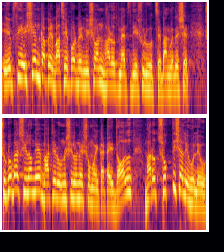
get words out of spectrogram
এফসি এশিয়ান কাপের বাছাই পর্বের মিশন ভারত ম্যাচ দিয়ে শুরু হচ্ছে বাংলাদেশের। শুক্রবার শিলংয়ে মাঠের অনুশীলনের সময় কাটায় দল। ভারত শক্তিশালী হলেও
